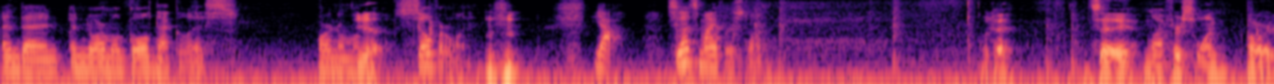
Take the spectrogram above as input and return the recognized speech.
and then a normal gold necklace or a normal Yeah. silver one. hmm Yeah. So that's my first one. Okay. I'd say my first one are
